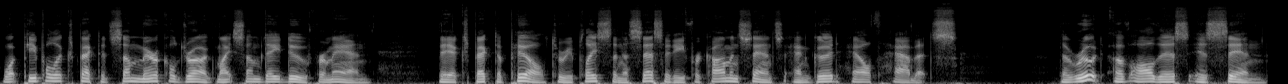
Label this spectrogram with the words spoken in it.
what people expected some miracle drug might some day do for man. They expect a pill to replace the necessity for common sense and good health habits. The root of all this is sin.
